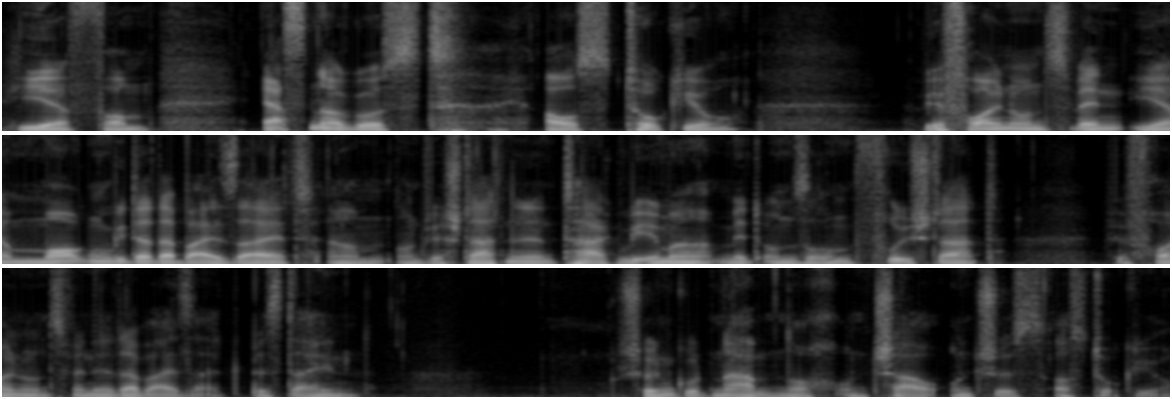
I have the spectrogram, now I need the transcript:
hier vom 1. August aus Tokio. Wir freuen uns, wenn ihr morgen wieder dabei seid ähm, und wir starten den Tag wie immer mit unserem Frühstart. Wir freuen uns, wenn ihr dabei seid. Bis dahin, schönen guten Abend noch und ciao und tschüss aus Tokio.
